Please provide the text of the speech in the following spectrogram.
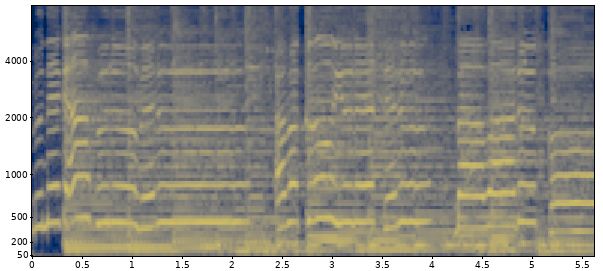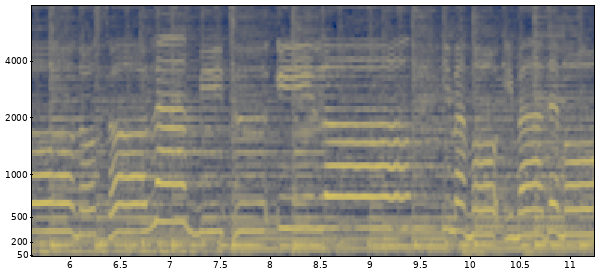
胸が震える。淡く揺れてる。回るこの空水色今も今でも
